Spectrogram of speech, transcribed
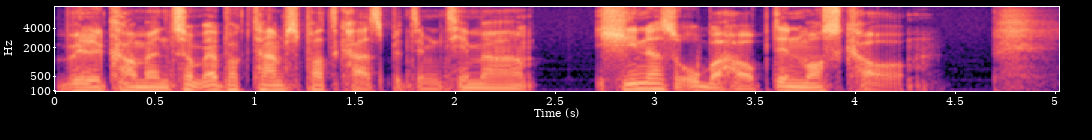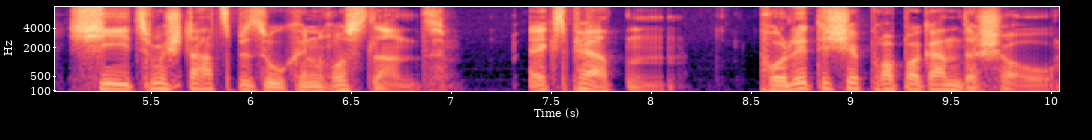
Willkommen zum Epoch Times Podcast mit dem Thema Chinas Oberhaupt in Moskau. Xi zum Staatsbesuch in Russland. Experten. Politische Propagandashow.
